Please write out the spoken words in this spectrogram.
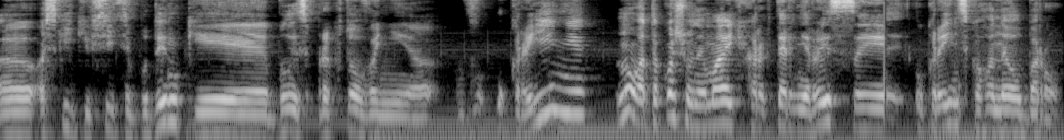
е, оскільки всі ці будинки були спроектовані в Україні. Ну а також вони мають характерні риси українського необароку.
